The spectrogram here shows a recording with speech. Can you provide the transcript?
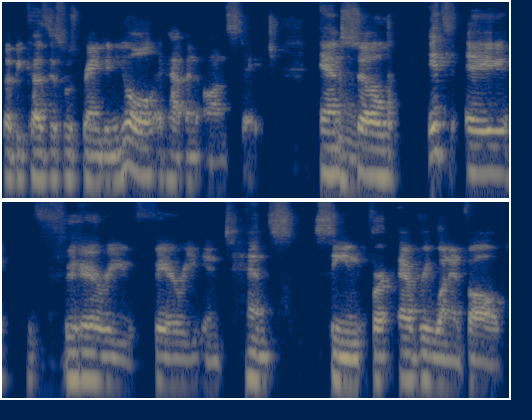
but because this was Grand Guignol, it happened on stage. And mm-hmm. so it's a very, very intense scene for everyone involved.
